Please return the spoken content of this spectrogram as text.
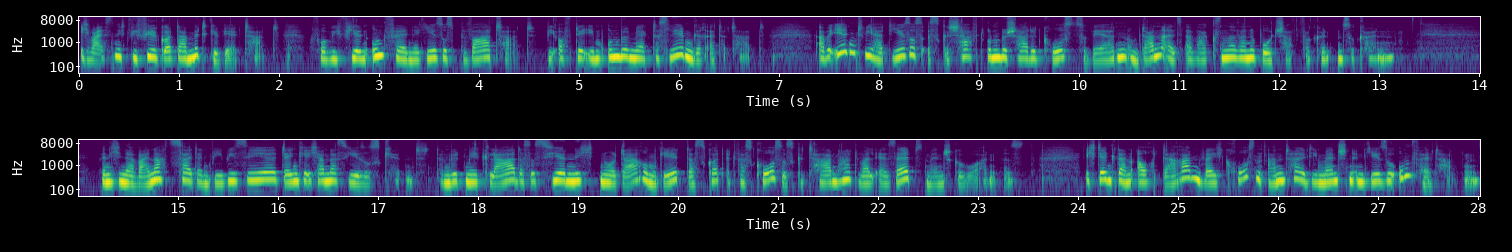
Ich weiß nicht, wie viel Gott da mitgewirkt hat, vor wie vielen Unfällen er Jesus bewahrt hat, wie oft er ihm unbemerkt das Leben gerettet hat. Aber irgendwie hat Jesus es geschafft, unbeschadet groß zu werden, um dann als Erwachsener seine Botschaft verkünden zu können. Wenn ich in der Weihnachtszeit ein Baby sehe, denke ich an das Jesuskind. Dann wird mir klar, dass es hier nicht nur darum geht, dass Gott etwas Großes getan hat, weil er selbst Mensch geworden ist. Ich denke dann auch daran, welch großen Anteil die Menschen in Jesu Umfeld hatten,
